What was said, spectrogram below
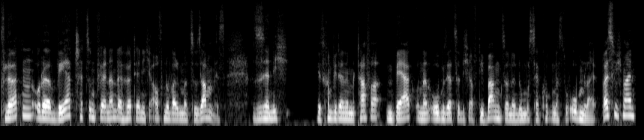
Flirten oder Wertschätzung füreinander hört ja nicht auf, nur weil man zusammen ist. Es ist ja nicht, jetzt kommt wieder eine Metapher, ein Berg und dann oben setzt du dich auf die Bank, sondern du musst ja gucken, dass du oben bleibst. Weißt du, wie ich meine?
